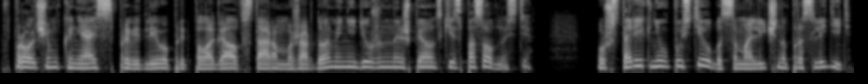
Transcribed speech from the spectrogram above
Впрочем, князь справедливо предполагал в старом мажордоме недюжинные шпионские способности. Уж старик не упустил бы самолично проследить,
